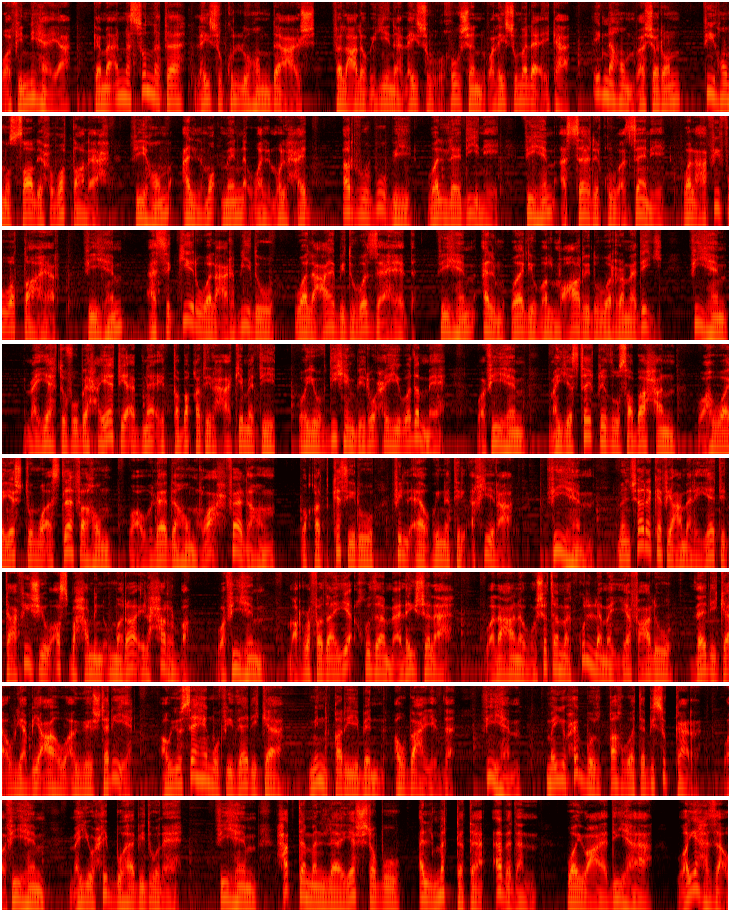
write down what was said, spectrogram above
وفي النهاية كما أن السنة ليسوا كلهم داعش فالعلويين ليسوا وحوشا وليسوا ملائكة إنهم بشر فيهم الصالح والطالح فيهم المؤمن والملحد الربوبي واللاديني. فيهم السارق والزاني والعفيف والطاهر فيهم السكير والعربيد والعابد والزاهد فيهم الموالي والمعارض والرمادي فيهم من يهتف بحياة أبناء الطبقة الحاكمة ويفديهم بروحه ودمه وفيهم من يستيقظ صباحا وهو يشتم أسلافهم وأولادهم وأحفادهم وقد كثروا في الآونة الأخيرة فيهم من شارك في عمليات التعفيش وأصبح من أمراء الحرب وفيهم من رفض أن يأخذ ما ليس له ولعن وشتم كل من يفعل ذلك أو يبيعه أو يشتريه أو يساهم في ذلك من قريب أو بعيد. فيهم من يحب القهوة بسكر وفيهم من يحبها بدونه. فيهم حتى من لا يشرب المتة ابدا ويعاديها ويهزا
